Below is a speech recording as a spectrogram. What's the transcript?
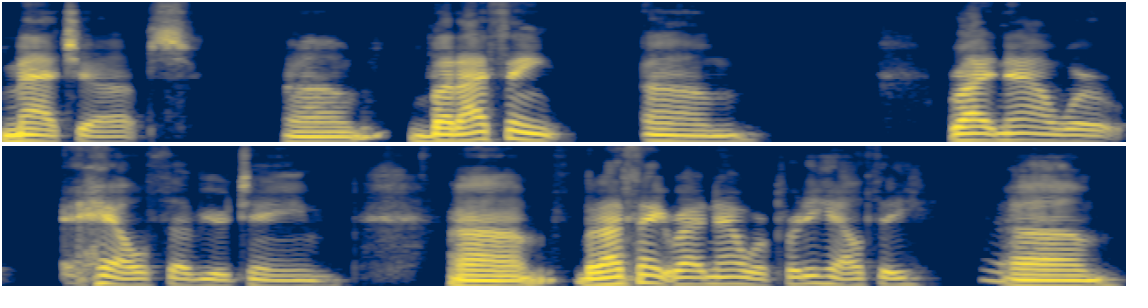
matchups. Um, but I think um, right now we're health of your team. Um, but I think right now we're pretty healthy. Um,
